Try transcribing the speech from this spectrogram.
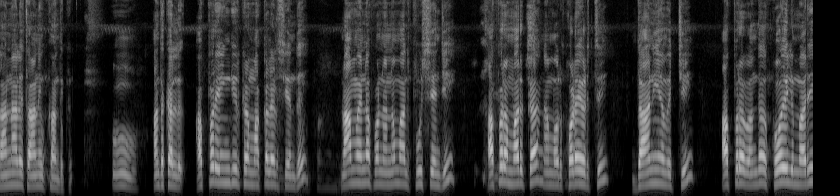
தன்னாலே தானே உட்காந்துக்கு ஓ. அந்த கல் அப்புறம் இங்கே இருக்கிற மக்கள் எல்லாம் சேர்ந்து நாம் என்ன பண்ணணும் அந்த பூ செஞ்சு அப்புறம் மறுக்க நம்ம ஒரு குடை எடுத்து தானியம் வச்சு அப்புறம் வந்து கோயில் மாதிரி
